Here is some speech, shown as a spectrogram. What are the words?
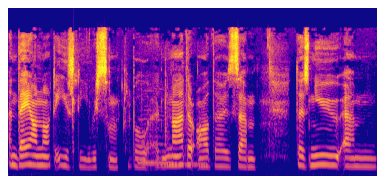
and they are not easily recyclable. Uh, Neither are those um, those new. Um,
